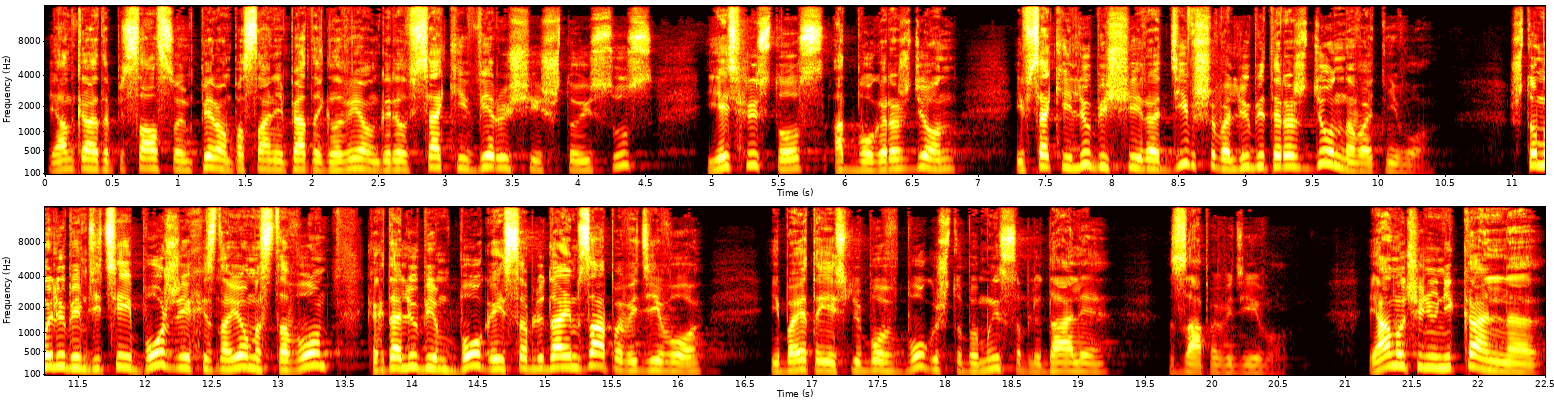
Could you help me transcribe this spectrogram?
Иоанн когда-то писал в своем первом послании, пятой главе, он говорил, «Всякий верующий, что Иисус есть Христос, от Бога рожден, и всякий любящий родившего любит и рожденного от Него». Что мы любим детей Божьих и знаем из того, когда любим Бога и соблюдаем заповеди Его, ибо это есть любовь к Богу, чтобы мы соблюдали заповеди Его. Иоанн очень уникально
